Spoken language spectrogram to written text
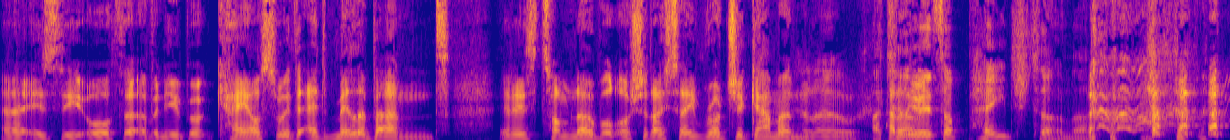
uh, is the author of a new book, Chaos with Ed Miliband. It is Tom Noble, or should I say Roger Gammon? Hello. I tell Hello. you, it's a page turner.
